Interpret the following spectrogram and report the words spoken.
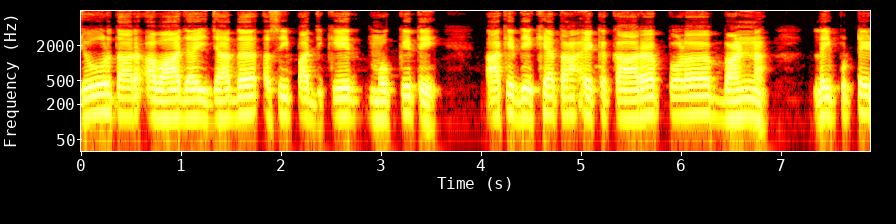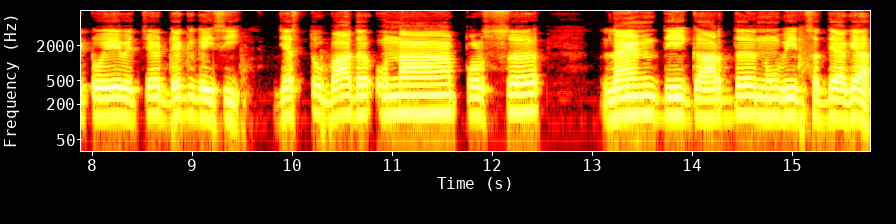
ਜ਼ੋਰਦਾਰ ਆਵਾਜ਼ ਆਈ। ਜਦ ਅਸੀਂ ਭੱਜ ਕੇ ਮੌਕੇ ਤੇ ਆ ਕੇ ਦੇਖਿਆ ਤਾਂ ਇੱਕ ਕਾਰ ਪੁਲ ਬਣਨ ਲਈ ਪੁੱਟੇ ਟੋਏ ਵਿੱਚ ਡਿੱਗ ਗਈ ਸੀ। ਜਿਸ ਤੋਂ ਬਾਅਦ ਉਹਨਾਂ ਪੁਲਿਸ ਲਾਈਨ ਦੀ ਗਾਰਦ ਨੂੰ ਵੀ ਸੱਦਿਆ ਗਿਆ।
